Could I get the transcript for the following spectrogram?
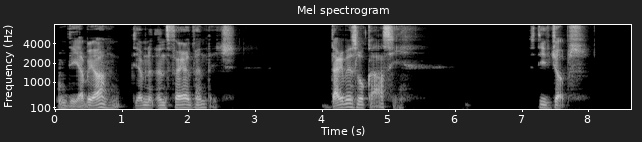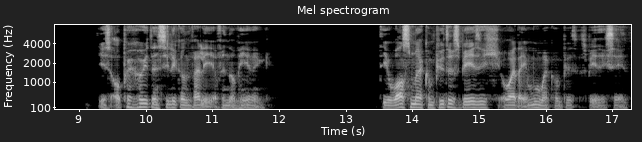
die hebben, ja, die hebben een unfair advantage. Derde is locatie. Steve Jobs. Die is opgegroeid in Silicon Valley of in de omgeving. Die was met computers bezig waar dat je moet met computers bezig zijn.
